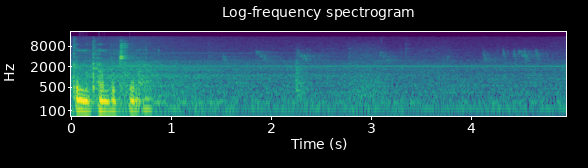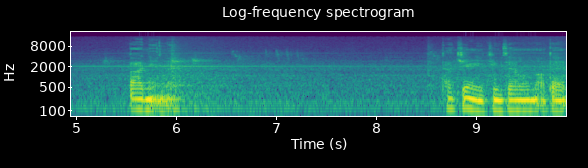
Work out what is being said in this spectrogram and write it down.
根本看不出来。八年了，他竟然已经在我脑袋里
